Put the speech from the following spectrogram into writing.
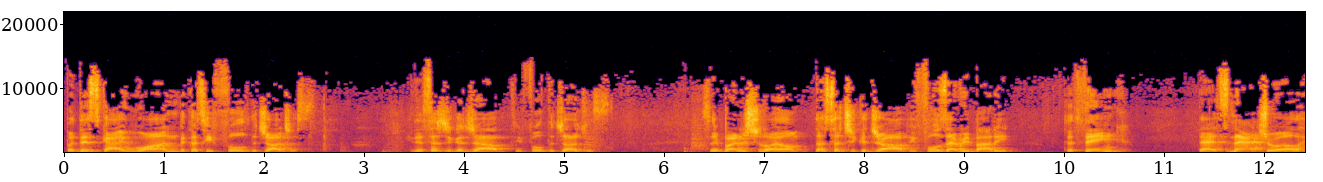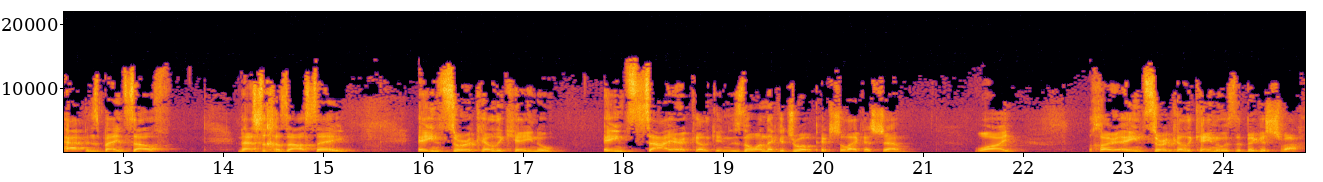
but this guy won because he fooled the judges. He did such a good job, he fooled the judges. So Ribono Shel Olam does such a good job, he fools everybody to think that it's natural, happens by itself. And that's what Chazal say, Ein Sur Kelikenu, Ein Sayer Kelikenu. There's no one that could draw a picture like Hashem. Why? Ein Sur Kelikenu is the biggest shvach.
